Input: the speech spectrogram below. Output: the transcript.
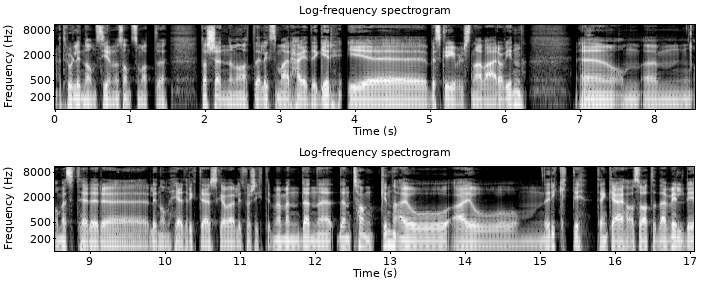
jeg tror Lindholm sier noe sånt som at uh, da skjønner man at det liksom er Heidegger i uh, beskrivelsen av vær og vind. Uh, om, um, om, jeg siterer Lindholm helt riktig her, skal jeg være litt forsiktig med, men denne, den tanken er jo, er jo um, riktig, tenker jeg. Altså at det er veldig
